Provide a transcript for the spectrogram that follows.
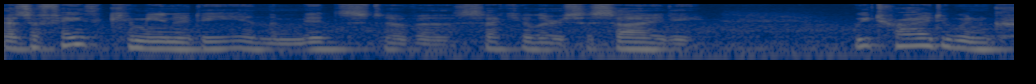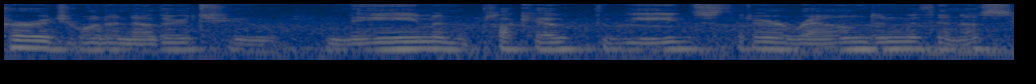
As a faith community in the midst of a secular society, we try to encourage one another to name and pluck out the weeds that are around and within us.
